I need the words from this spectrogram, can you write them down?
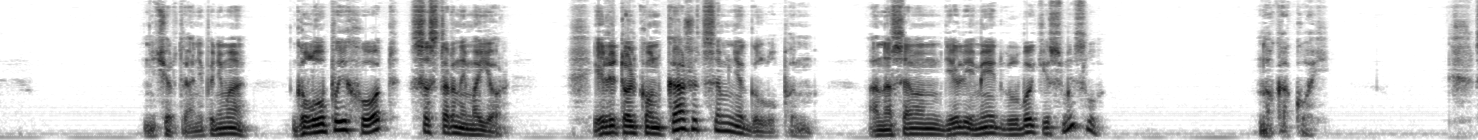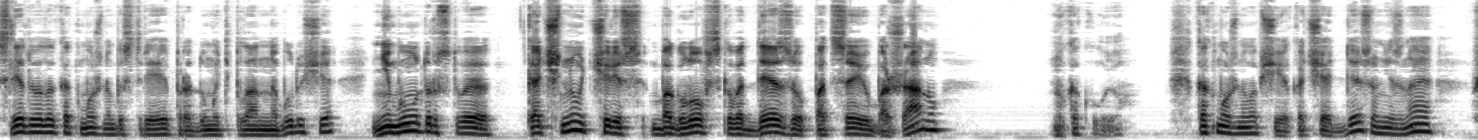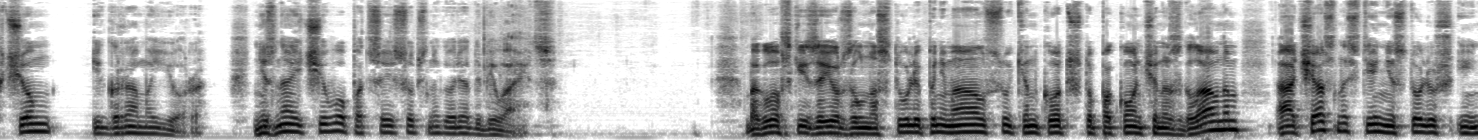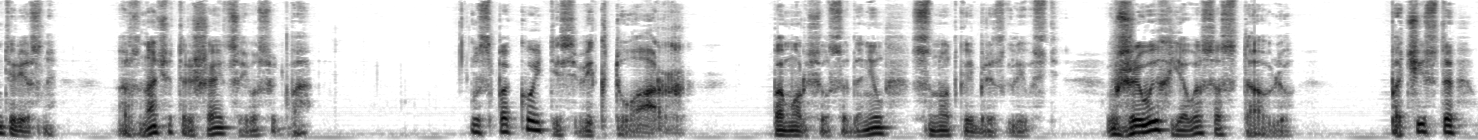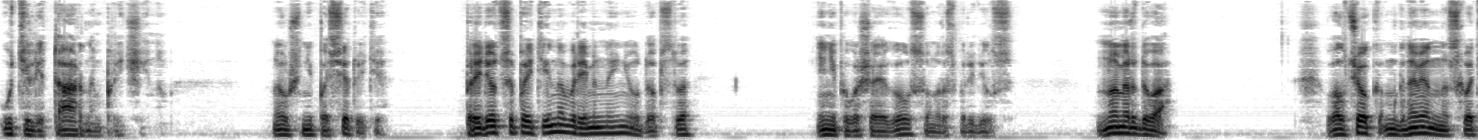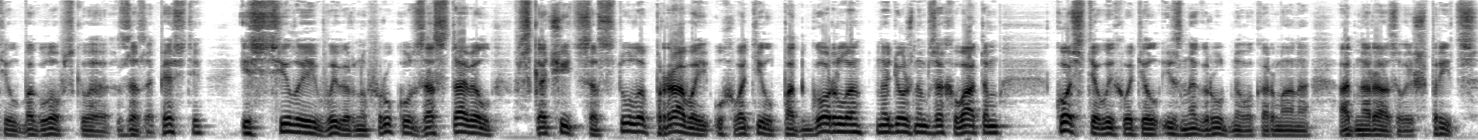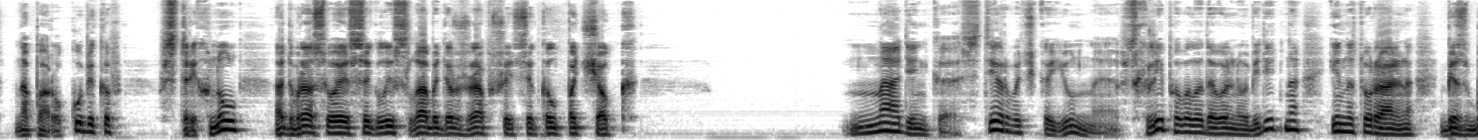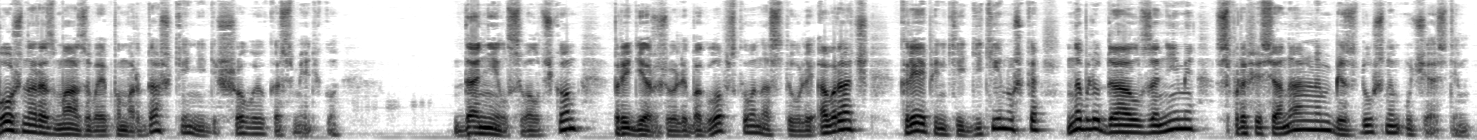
Ни черта не понимаю. Глупый ход со стороны майора. Или только он кажется мне глупым, а на самом деле имеет глубокий смысл? Но какой? Следовало как можно быстрее продумать план на будущее, не мудрствуя, качнуть через Багловского Дезу по Цею Бажану? Ну, какую? Как можно вообще качать Дезу, не зная, в чем игра майора, не зная, чего Пацей, собственно говоря, добивается? Багловский заерзал на стуле, понимал, сукин кот, что покончено с главным, а частности не столь уж и интересны. А значит, решается его судьба. «Успокойтесь, Виктуар», — поморщился Данил с ноткой брезгливости. «В живых я вас оставлю. По чисто утилитарным причинам. Но уж не посетуйте. Придется пойти на временные неудобства». И, не повышая голос, он распорядился. «Номер два». Волчок мгновенно схватил Багловского за запястье и с силой, вывернув руку, заставил вскочить со стула, правой ухватил под горло надежным захватом, Костя выхватил из нагрудного кармана одноразовый шприц на пару кубиков, встряхнул, отбрасывая с иглы слабо державшийся колпачок — Наденька, стервочка юная, всхлипывала довольно убедительно и натурально, безбожно размазывая по мордашке недешевую косметику. Данил с Волчком придерживали Богловского на стуле, а врач, крепенький детинушка, наблюдал за ними с профессиональным бездушным участием.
